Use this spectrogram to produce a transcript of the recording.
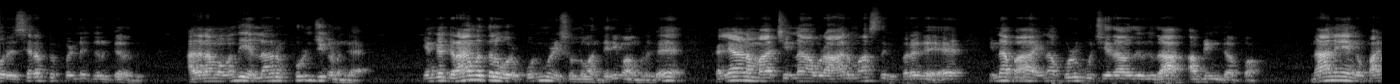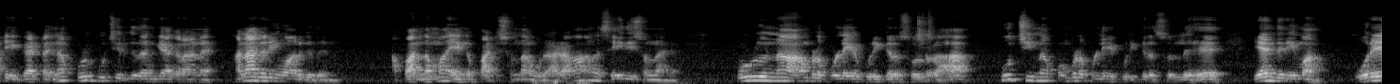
ஒரு சிறப்பு பெண்ணுக்கு இருக்கிறது. அதை நம்ம வந்து எல்லாரும் புரிஞ்சுக்கணுங்க. எங்கள் கிராமத்தில் ஒரு பொன்மொழி சொல்லுவான் தெரியுமா உங்களுக்கு? கல்யாணம் ஆச்சுன்னா ஒரு ஆறு மாதத்துக்கு பிறகு என்னப்பா என்ன புழுப்பூச்சி ஏதாவது இருக்குதா? அப்படின்னு கேட்போம் நானே எங்கள் பாட்டியை கேட்டேன் என்ன புழுப்பூச்சி இருக்குதான்னு கேட்குறானே அநாகரிகமாக இருக்குதுன்னு. அப்போ அந்த அம்மா எங்கள் பாட்டி சொன்னாங்க ஒரு அழகான செய்தி சொன்னாங்க. புழுன்னா ஆம்பளை பிள்ளைய குறிக்கிற சொல்கிறா பூச்சின்னா பொம்பளை பிள்ளைய குறிக்கிற சொல்லு. ஏன் தெரியுமா? ஒரே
